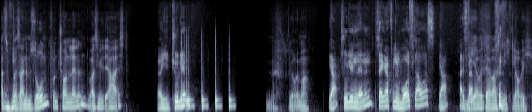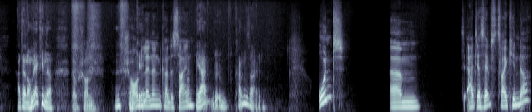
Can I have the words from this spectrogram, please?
Also bei seinem Sohn von John Lennon, weiß nicht, wie der heißt. Äh, Julian? Wie auch immer. Ja, Julian Lennon, Sänger von den Wallflowers. Ja, heißt Nee, er. aber der war es nicht, glaube ich. Hat er noch mehr Kinder? Ich glaube schon. Sean Okay. Lennon kann das sein. Ja, kann sein. Und ähm, er hat ja selbst zwei Kinder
